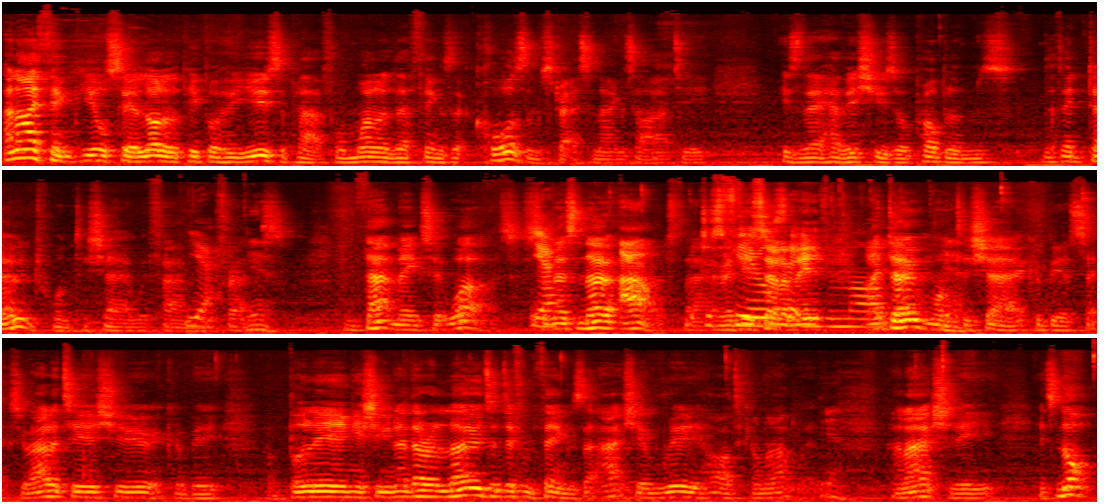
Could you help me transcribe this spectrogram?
And I think you'll see a lot of the people who use the platform, one of the things that cause them stress and anxiety is they have issues or problems that they don't want to share with family Yeah. and friends. That makes it worse. So Yeah. there's no out there. It just if you fuels see what I it mean. even more. I don't want Yeah. to share. It could be a sexuality issue. It could be a bullying issue. You know, there are loads of different things that actually are really hard to come out with. Yeah. And actually, it's not.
